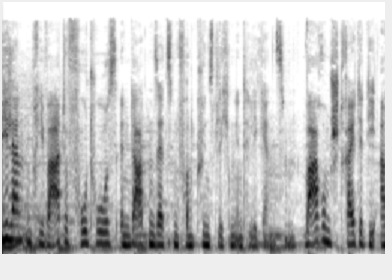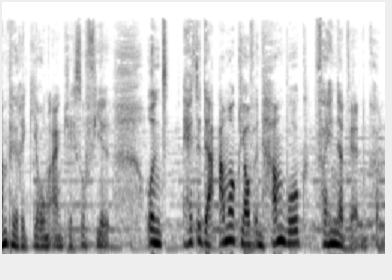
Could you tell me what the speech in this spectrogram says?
Wie landen private Fotos in Datensätzen von künstlichen Intelligenzen? Warum streitet die Ampelregierung eigentlich so viel? Und hätte der Amoklauf in Hamburg verhindert werden können?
